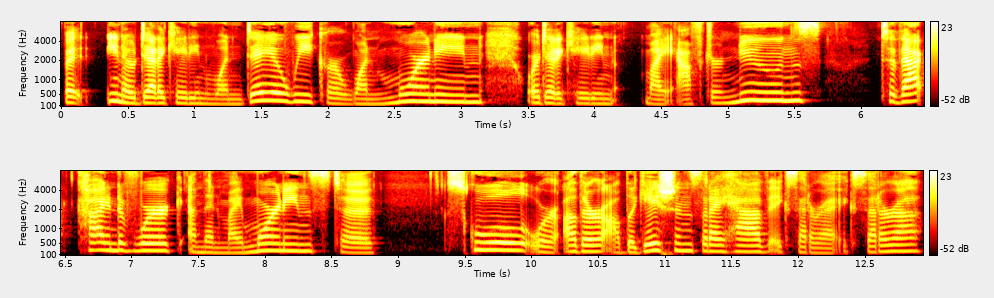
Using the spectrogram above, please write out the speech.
But, you know, dedicating one day a week or one morning or dedicating my afternoons to that kind of work and then my mornings to school or other obligations that I have, et etc., etc.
